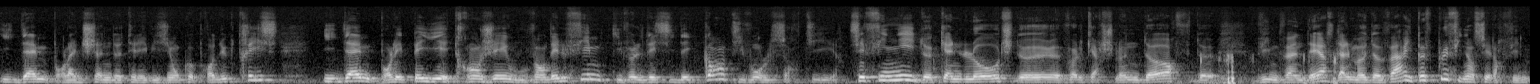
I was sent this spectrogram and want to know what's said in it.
Idem pour la chaîne de télévision coproductrice. Idem pour les pays étrangers où vous vendez le film, qui veulent décider quand ils vont le sortir. C'est fini de Ken Loach, de Volker Schlondorf, de Wim Wenders, d'Almodovar. Ils peuvent plus financer leurs films.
